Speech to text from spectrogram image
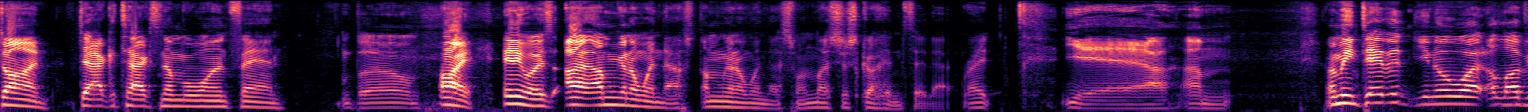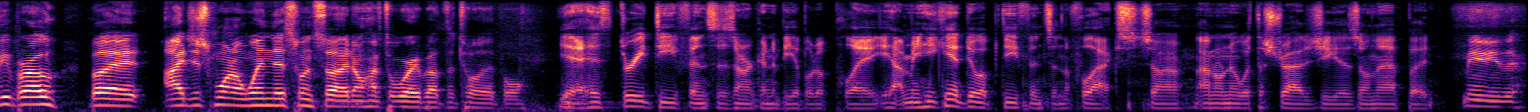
Done. Dak Attack's number one fan. Boom. All right. Anyways, I, I'm gonna win this. I'm gonna win this one. Let's just go ahead and say that, right? Yeah. Um. I mean, David, you know what? I love you, bro, but I just want to win this one so I don't have to worry about the toilet bowl. Yeah, his three defenses aren't going to be able to play. Yeah, I mean he can't do up defense in the flex, so I don't know what the strategy is on that, but Me neither.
